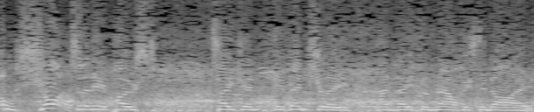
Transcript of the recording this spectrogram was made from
oh, shot to the near post, taken eventually, and Nathan Ralph is denied.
